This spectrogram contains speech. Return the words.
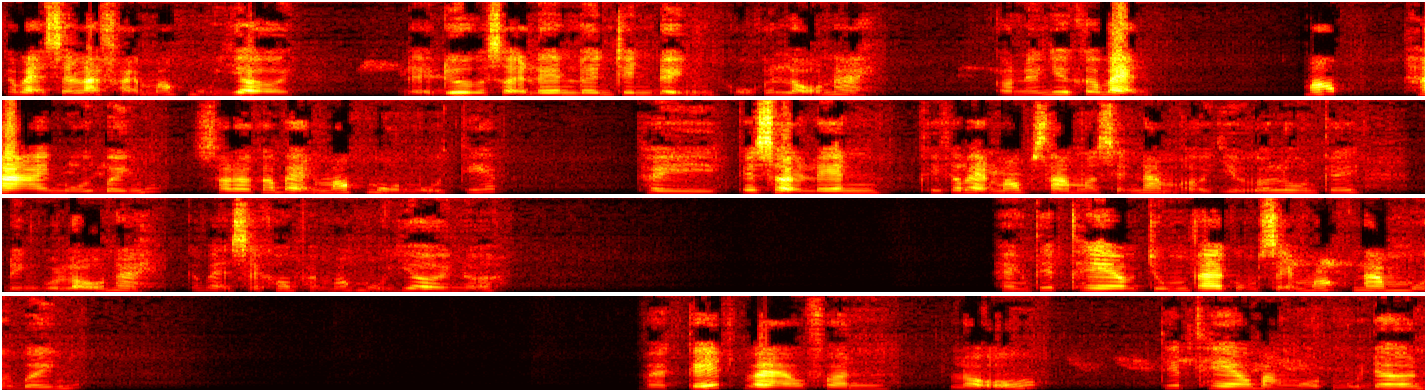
Các bạn sẽ lại phải móc mũi dời để đưa cái sợi len lên trên đỉnh của cái lỗ này. Còn nếu như các bạn móc hai mũi bính, sau đó các bạn móc một mũi kép, thì cái sợi len khi các bạn móc xong nó sẽ nằm ở giữa luôn cái đỉnh của lỗ này. Các bạn sẽ không phải móc mũi dời nữa. Hàng tiếp theo, chúng ta cũng sẽ móc 5 mũi bính. Và kết vào phần lỗ tiếp theo bằng một mũi đơn.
